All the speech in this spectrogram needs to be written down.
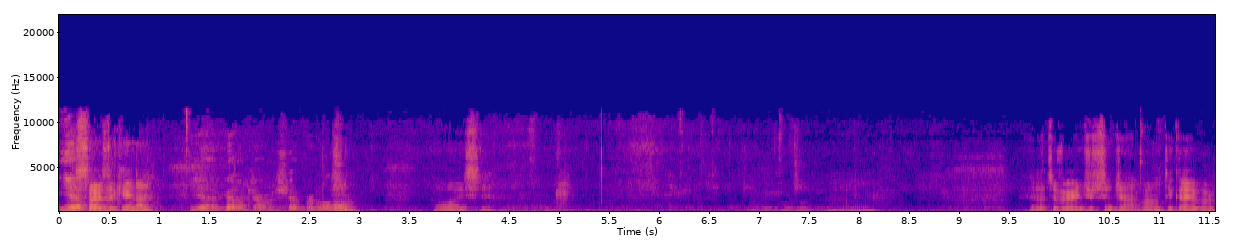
Yeah. besides the canine. Yeah, I've got a German Shepherd also. Oh, I see. Mm. Yeah, that's a very interesting job. I don't think I ever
